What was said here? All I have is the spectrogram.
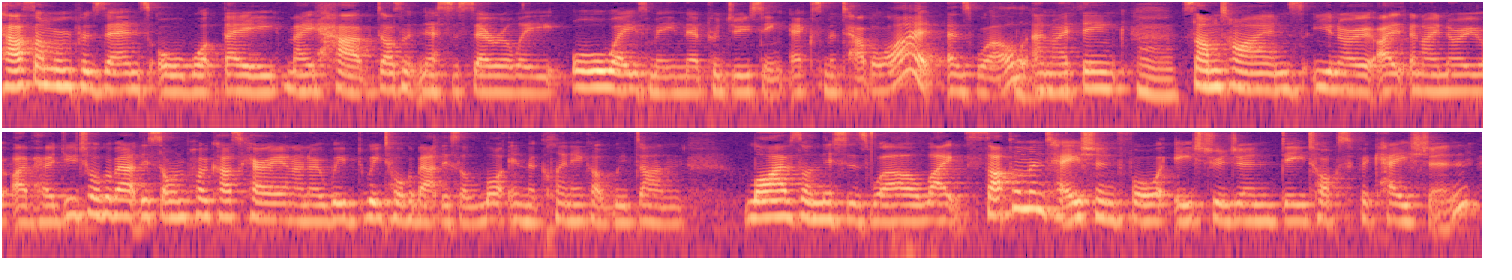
how someone presents or what they may have doesn't necessarily always mean they're producing X metabolite as well. Mm-hmm. And I think mm. sometimes, you know, I and I know I've heard you talk about this on podcast, Carrie, and I know we we talk about this a lot in the clinic. We've done lives on this as well. Like supplementation for estrogen detoxification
